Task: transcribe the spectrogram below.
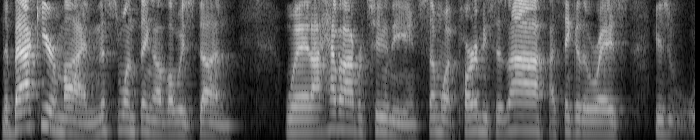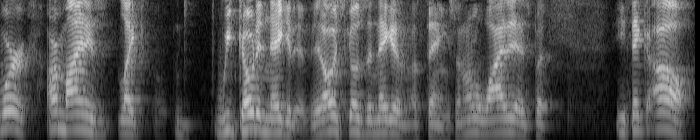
in the back of your mind, and this is one thing I've always done, when I have an opportunity and somewhat part of me says, ah, I think of the ways, because we're, our mind is like, we go to negative. It always goes to negative of things. I don't know why it is, but you think, oh,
